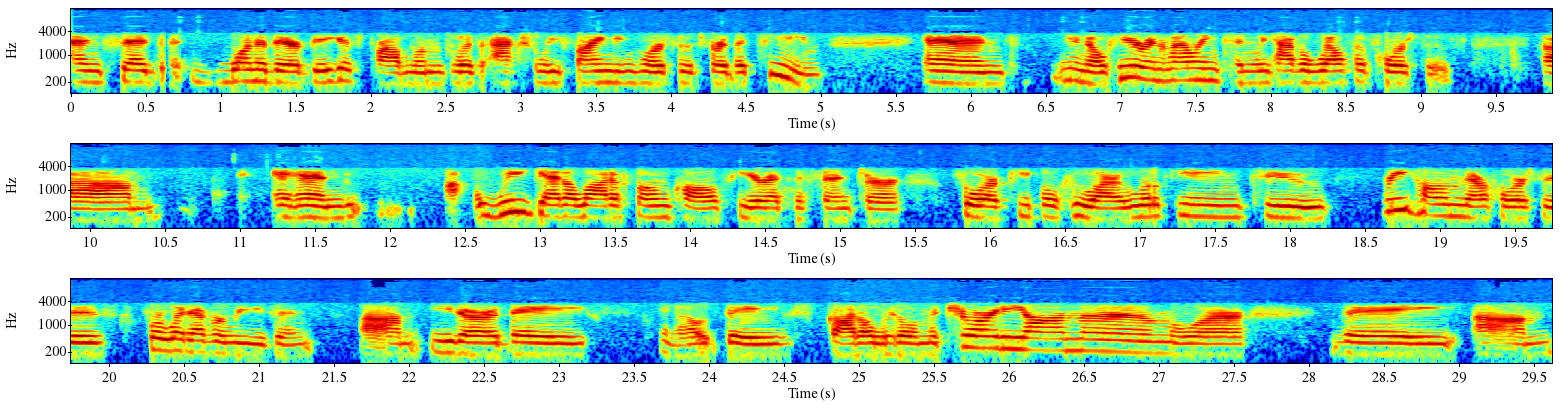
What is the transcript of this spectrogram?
and said that one of their biggest problems was actually finding horses for the team. And you know, here in Wellington, we have a wealth of horses. Um, and we get a lot of phone calls here at the center for people who are looking to rehome their horses for whatever reason. Um, either they, you know, they've got a little maturity on them, or they um,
